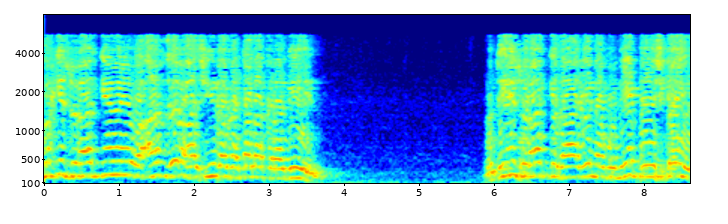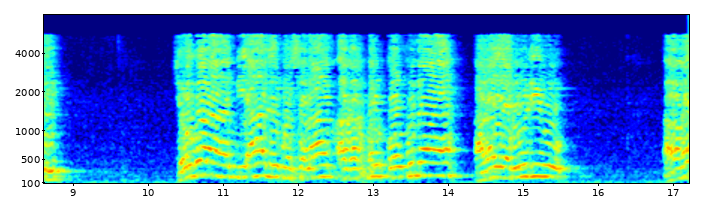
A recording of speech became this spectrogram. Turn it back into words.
مکی صورت کې وي وانذر عشیرتک الاقربین نو دی صورت کے داغی نمونی پیش گئی۔ چوګر انبیاء علیهم السلام هغه خپل قومونه هغه يرولیو هغه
